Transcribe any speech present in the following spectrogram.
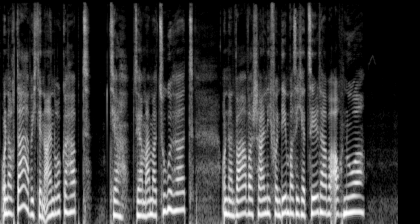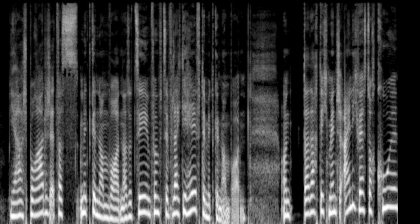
Und auch da habe ich den Eindruck gehabt, tja, sie haben einmal zugehört und dann war wahrscheinlich von dem, was ich erzählt habe, auch nur ja, sporadisch etwas mitgenommen worden. Also 10, 15, vielleicht die Hälfte mitgenommen worden. Und da dachte ich, Mensch, eigentlich wäre es doch cool,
